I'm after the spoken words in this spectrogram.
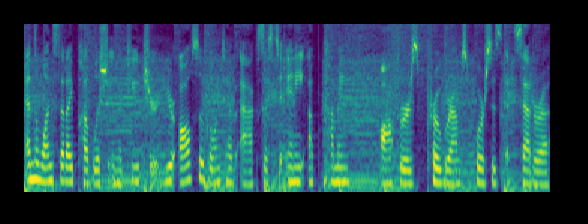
and the ones that I publish in the future. You're also going to have access to any upcoming offers, programs, courses, etc.,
